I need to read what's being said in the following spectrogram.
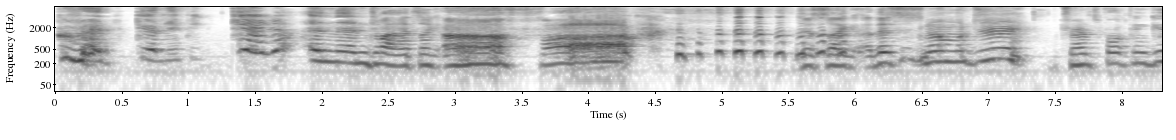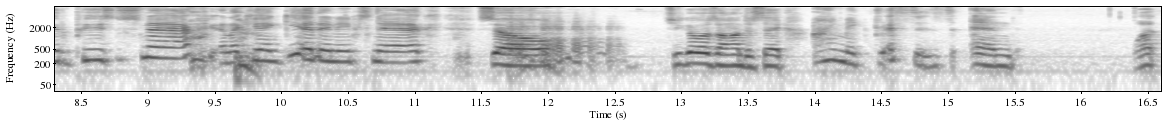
Grand Galloping Gala? And then Twilight's like, oh, fuck. just like, this is normal day. I'm trying to fucking get a piece of snack, and I can't get any snack. So she goes on to say, I make dresses and what?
